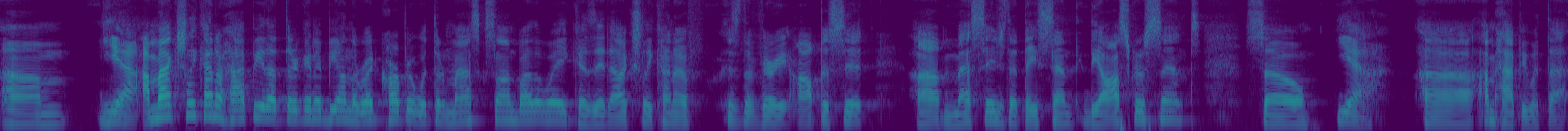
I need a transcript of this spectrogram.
Um, yeah, I'm actually kind of happy that they're going to be on the red carpet with their masks on, by the way, because it actually kind of is the very opposite uh, message that they sent, the Oscars sent. So, yeah, uh, I'm happy with that.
